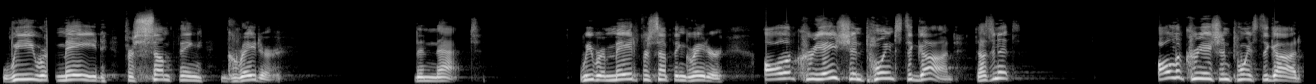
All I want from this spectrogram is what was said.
we were made for something greater than that. We were made for something greater. All of creation points to God, doesn't it? All of creation points to God.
